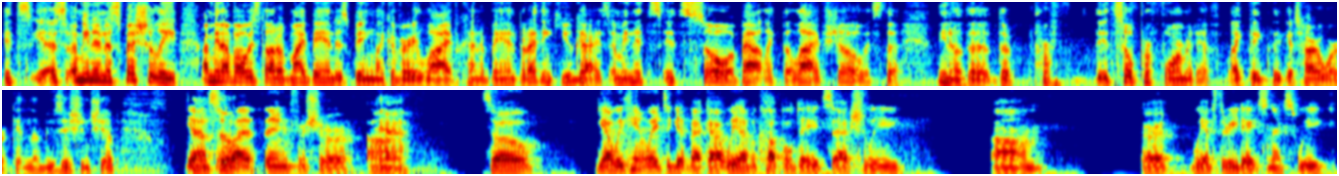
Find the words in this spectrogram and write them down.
It's yes. I mean, and especially, I mean, I've always thought of my band as being like a very live kind of band, but I think Mm-hmm. you guys, I mean, it's it's so about like the live show. It's the, you know, the the perf- it's so performative, like the the guitar work and the musicianship. yeah And that's so- a live thing for sure um, Yeah. so yeah we can't wait to get back out we have a couple dates actually um or we have three dates next week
